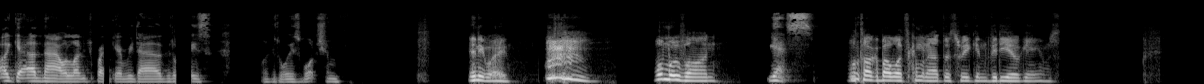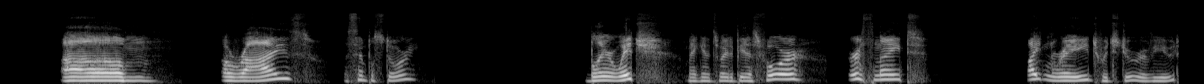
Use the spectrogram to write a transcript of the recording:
I get an hour lunch break every day. I could always, I could always watch them. Anyway, we'll move on. Yes. We'll talk about what's coming out this week in video games. Um, Arise, a simple story. Blair Witch making its way to PS4. EarthNight, Fight and Rage, which Drew reviewed,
